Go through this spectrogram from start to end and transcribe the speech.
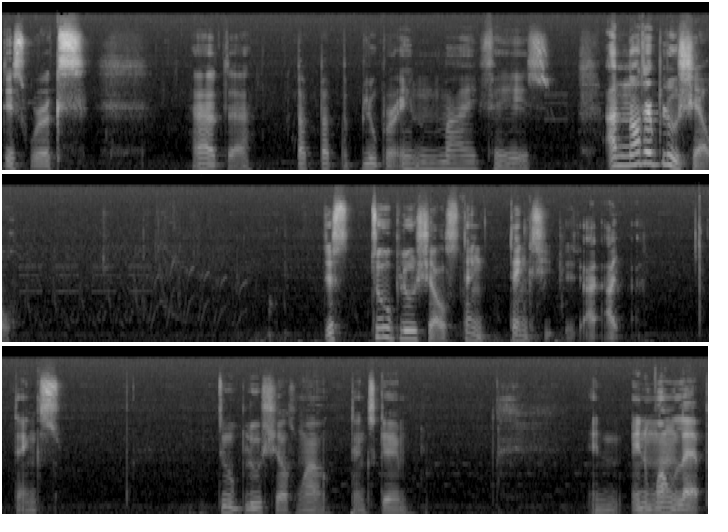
this works. Had a blooper in my face. Another blue shell. Just two blue shells. Thank, thanks. I, I, thanks. Two blue shells. Wow. Thanks, game. In in one lap.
